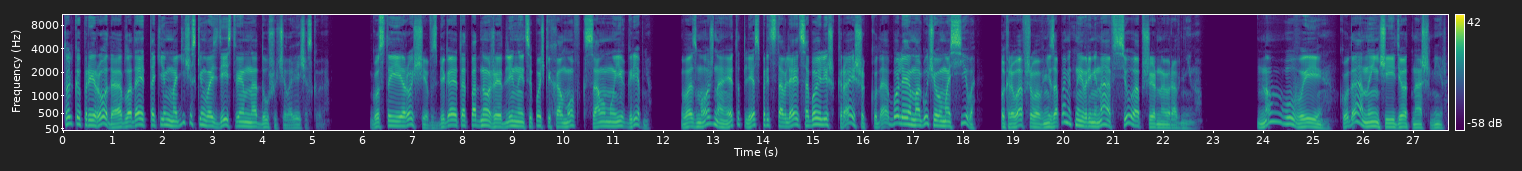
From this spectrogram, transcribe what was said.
Только природа обладает таким магическим воздействием на душу человеческую. Густые рощи взбегают от подножия длинной цепочки холмов к самому их гребню. Возможно, этот лес представляет собой лишь краешек куда более могучего массива, покрывавшего в незапамятные времена всю обширную равнину. Но, увы, куда нынче идет наш мир?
